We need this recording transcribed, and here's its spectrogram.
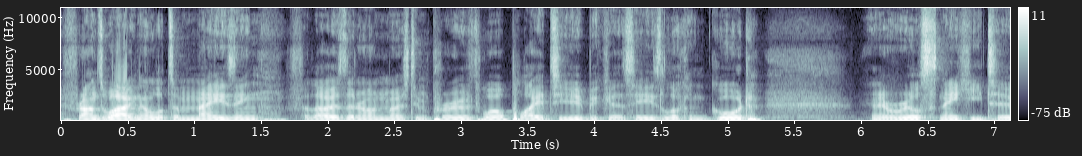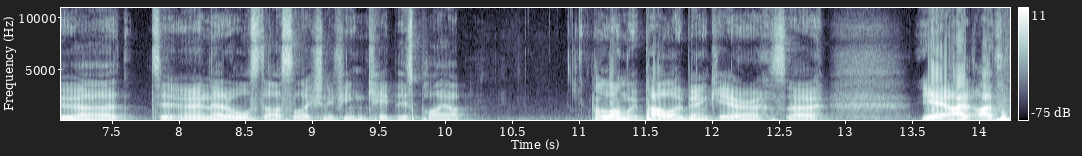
Franz Wagner looks amazing. For those that are on most improved, well played to you because he's looking good and a real sneaky to uh, to earn that All Star selection if you can keep this play up, along with Paolo Banchero. So, yeah, I, I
